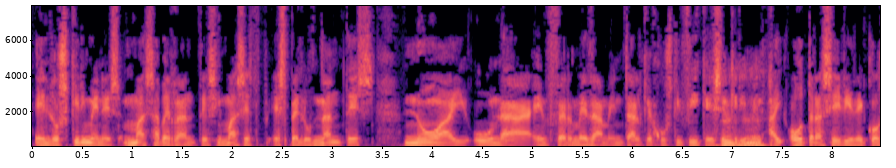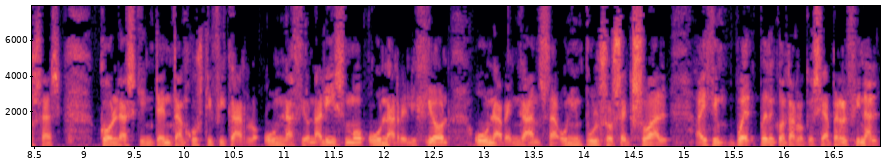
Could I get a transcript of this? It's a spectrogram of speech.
en los crímenes más aberrantes y más espeluznantes no hay una enfermedad mental que justifique ese crimen. Hay otra serie de cosas con las que intentan justificarlo. Un nacionalismo, una religión, una venganza, un impulso sexual. Hay, pueden contar lo que sea, pero al final,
